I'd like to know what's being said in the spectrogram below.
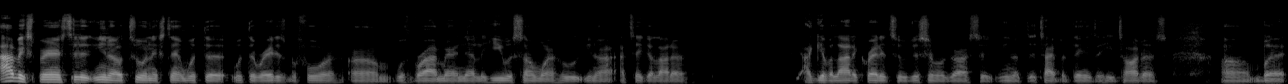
I've experienced it, you know, to an extent with the with the Raiders before. Um, with Rod Marinelli, he was someone who, you know, I, I take a lot of I give a lot of credit to just in regards to, you know, the type of things that he taught us. Um, but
